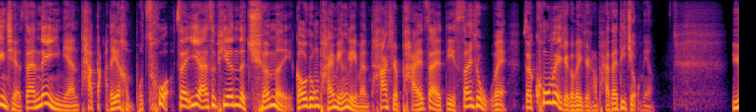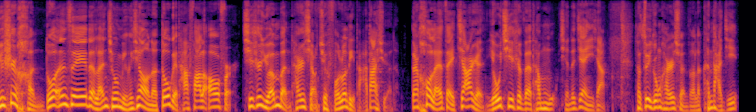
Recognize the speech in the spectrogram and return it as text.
并且在那一年他打的也很不错，在 ESPN 的全美高中排名里面，他是排在第三十五位，在空位这个位置上排在第九名。于是，很多 NCAA 的篮球名校呢，都给他发了 offer。其实原本他是想去佛罗里达大学的，但后来在家人，尤其是在他母亲的建议下，他最终还是选择了肯塔基。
